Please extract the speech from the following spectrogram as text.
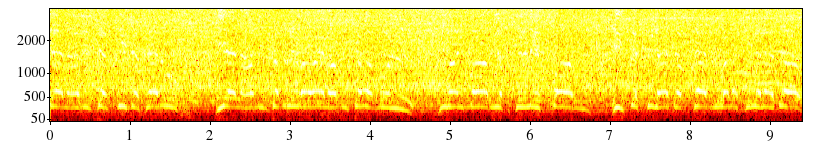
يا لها من تسديد صاروخ. يا لها من تمريرة ويا لها من توغل. نيمار يقتل الإسبان. يسجل هدف ثاني ولكن الأهداف.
